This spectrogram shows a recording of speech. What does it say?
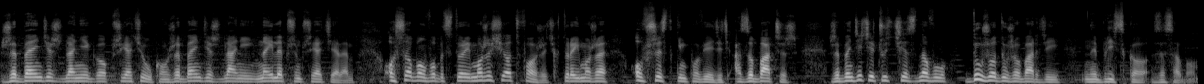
że będziesz dla niego przyjaciółką, że będziesz dla niej najlepszym przyjacielem, osobą, wobec której może się otworzyć, której może o wszystkim powiedzieć, a zobaczysz, że będziecie czuć się znowu dużo, dużo bardziej blisko ze sobą.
